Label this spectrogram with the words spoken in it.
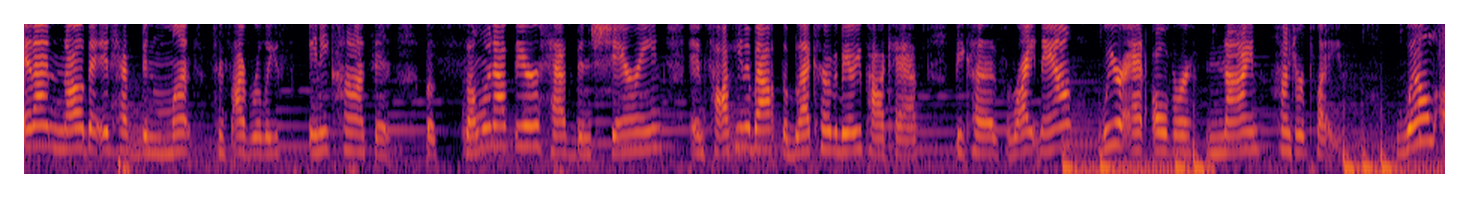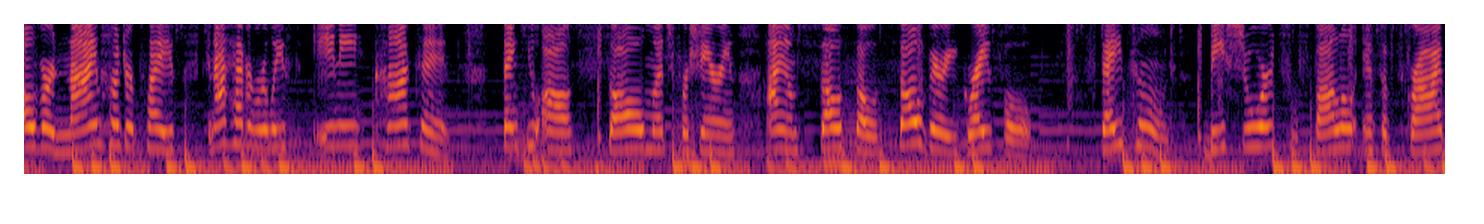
And I know that it has been months since I've released any content, but someone out there has been sharing and talking about the Black Her Berry podcast because right now we are at over 900 plays. Well over 900 plays, and I haven't released any content. Thank you all so much for sharing. I am so, so, so very grateful. Stay tuned. Be sure to follow and subscribe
